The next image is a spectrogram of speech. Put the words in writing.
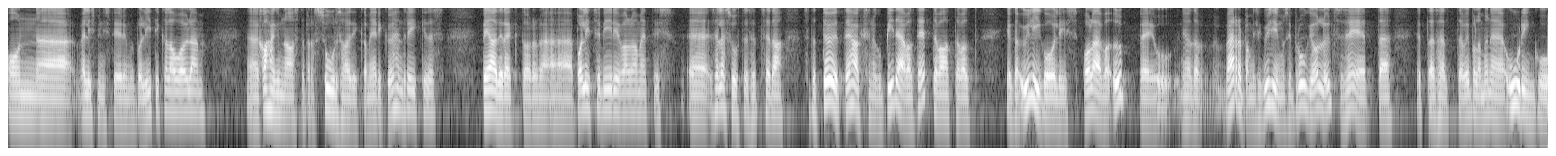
on äh, Välisministeeriumi poliitikalaua ülem, äh, kahekümne aasta pärast suursaadik Ameerika Ühendriikides, peadirektor äh, Politsei- Piirivalveametis selles suhtes, et seda, seda tööd tehakse nagu pidevalt ettevaatavalt ja ka ülikoolis oleva õppejõu nii-öelda värbamise küsimus ei pruugi olla üldse see, et, et ta sealt võib-olla mõne uuringu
